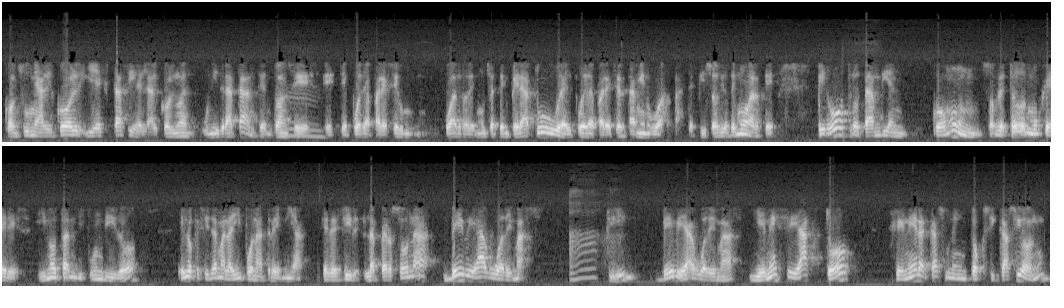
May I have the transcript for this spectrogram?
consume alcohol y éxtasis, el alcohol no es un hidratante, entonces mm. este, puede aparecer un cuadro de mucha temperatura y puede aparecer también hasta episodios de muerte. Pero otro también común, sobre todo en mujeres y no tan difundido, es lo que se llama la hiponatremia. Es decir, la persona bebe agua de más. ¿sí? Bebe agua de más y en ese acto genera casi una intoxicación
